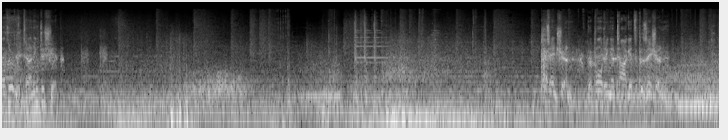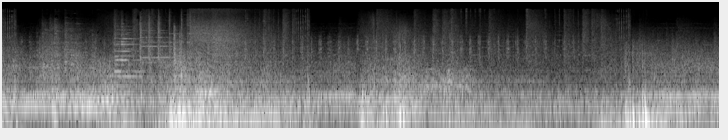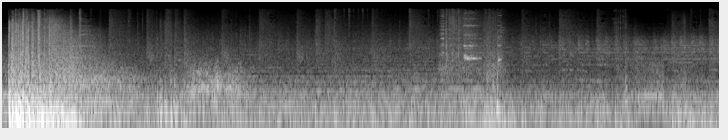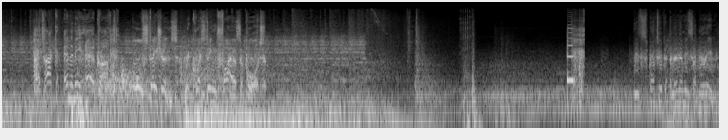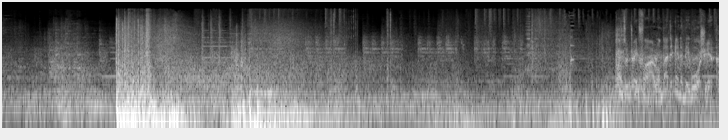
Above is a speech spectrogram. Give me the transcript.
Spotter returning to ship. Attention. Reporting a target's position. Aircraft. All stations requesting fire support. We've spotted an enemy submarine. Concentrate fire on that enemy warship.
